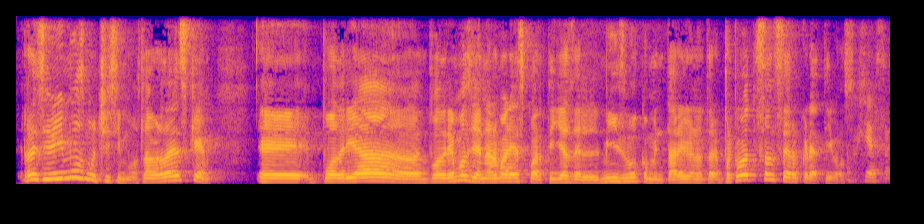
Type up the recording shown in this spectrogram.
Recibimos muchísimos. La verdad es que eh, podría, podríamos llenar varias cuartillas del mismo comentario otra. Porque son cero creativos. Uy, ya sé.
